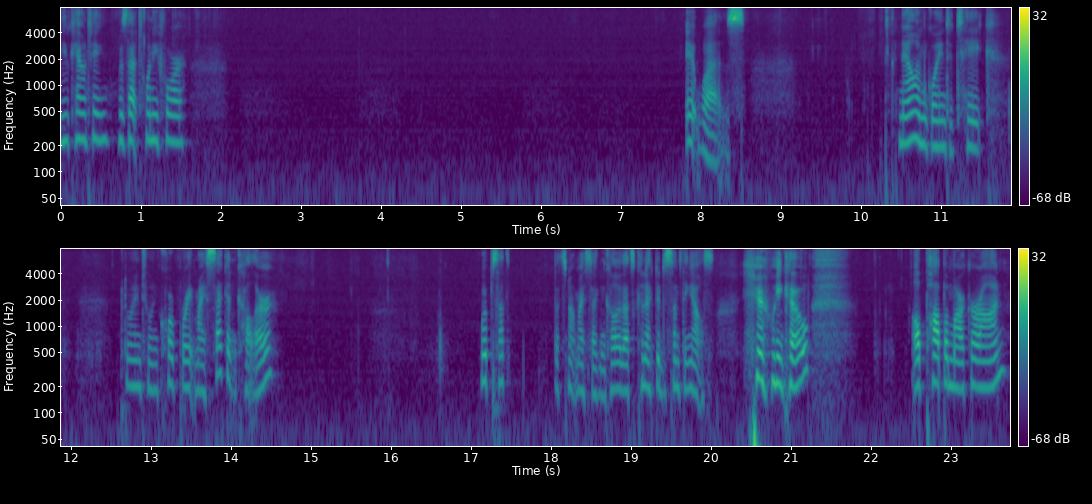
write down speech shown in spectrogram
Were you counting? Was that 24? It was. Now I'm going to take, going to incorporate my second color. Whoops, that's, that's not my second color. That's connected to something else. Here we go. I'll pop a marker on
